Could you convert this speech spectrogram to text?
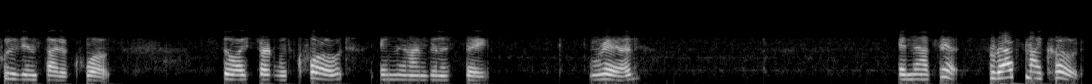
put it inside a quote. So I start with quote, and then I'm going to say red. And that's it. So that's my code.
